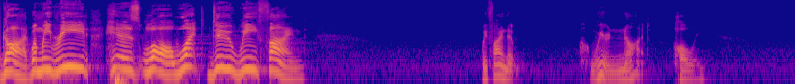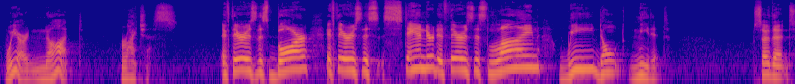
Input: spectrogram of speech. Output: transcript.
God, when we read His law, what do we find? We find that we're not holy. We are not righteous. If there is this bar if there is this standard, if there is this line, we don't meet it. So that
